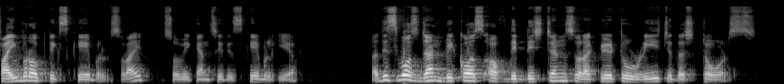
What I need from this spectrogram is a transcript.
fiber optics cables, right? So we can see this cable here. Uh, this was done because of the distance required to reach the stores.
